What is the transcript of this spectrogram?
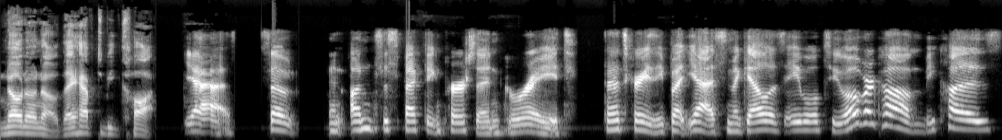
No, no, no. They have to be caught. Yeah. So an unsuspecting person, great. That's crazy. But yes, Miguel is able to overcome because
